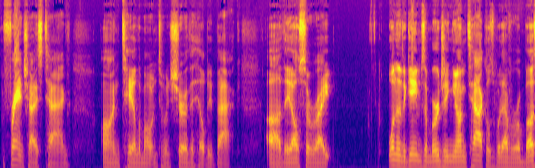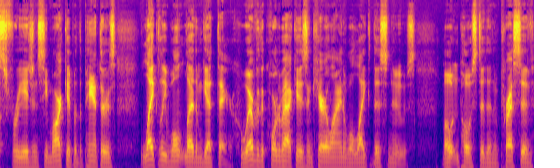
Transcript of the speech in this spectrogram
franchise tag on Taylor Moton to ensure that he'll be back. Uh, they also write one of the game's emerging young tackles would have a robust free agency market, but the Panthers likely won't let him get there. Whoever the quarterback is in Carolina will like this news. Moton posted an impressive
